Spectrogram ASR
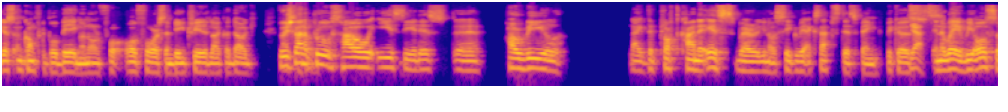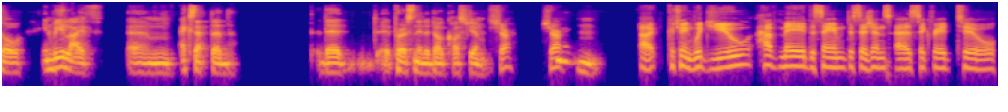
just uncomfortable being on all, four, all fours and being treated like a dog which kind of proves how easy it is uh, how real like the plot kind of is where you know sigrid accepts this thing because Yes. in a way we also in real life um, accepted the, the person in the dog costume. Sure, sure. Mm. Uh, Katrine, would you have made the same decisions as Sigrid to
